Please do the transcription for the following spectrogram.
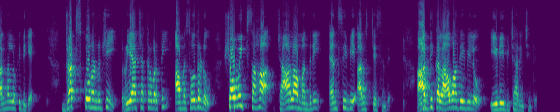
రంగంలోకి దిగాయి. డ్రగ్స్ కోణం నుంచి రియా చక్రవర్తి ఆమె సోదరుడు షౌవిక్ సహా చాలా మందిని ఎన్సిబి అరెస్ట్ చేసింది. ఆర్థిక లావాదేవీలో ఈడీ విచారించింది.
